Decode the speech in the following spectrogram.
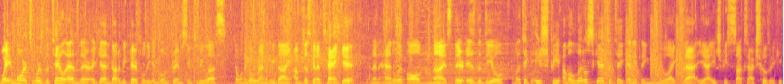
way more towards the tail end there. Again, gotta be careful. The invuln frames seem to be less. Don't want to go randomly dying. I'm just gonna tank it and then handle it all. Nice. There is the deal. I'm gonna take the HP. I'm a little scared to take anything like that. Yeah, HP sucks actually.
